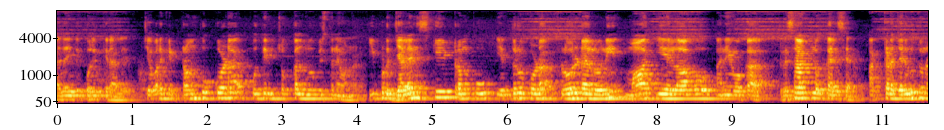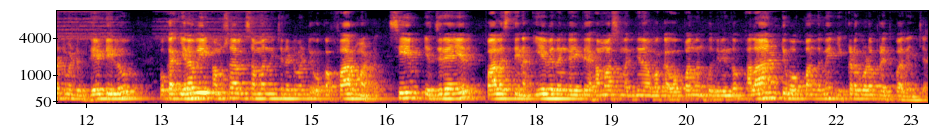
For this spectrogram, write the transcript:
అదైతే కొలిక్కి రాలేదు. చివరికి ట్రంప్ కూడా పుతిన్ చుక్కలు చూపిస్తూనే ఉన్నాడు. ఇప్పుడు జెలెన్స్కీ ట్రంప్ ఇద్దరు కూడా ఫ్లోరిడాలోని మార్ ఏ లాగో అనే ఒక రిసార్ట్లో కలిశారు. అక్కడ జరుగుతున్నటువంటి భేటీలో ఒక ఇరవై అంశాలకు సంబంధించినటువంటి ఒక ఫార్మాట్ సేమ్ ఇజ్రాయెల్ పాలస్తీనా ఏ విధంగా అయితే హమాస్ మధ్యన ఒక ఒప్పందం కుదిరిందో అలాంటి ఒప్పందమే ఇక్కడ కూడా ప్రతిపాదించారు.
